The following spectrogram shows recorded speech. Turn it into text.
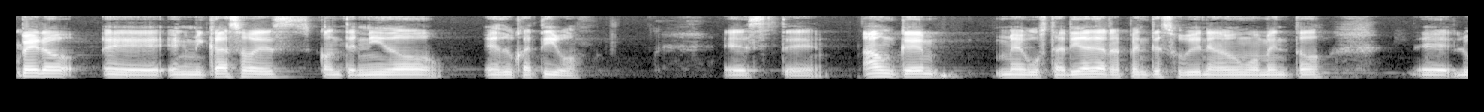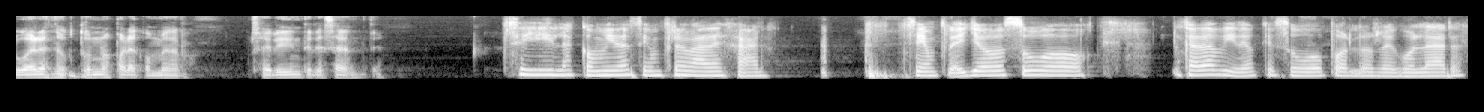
pero eh, en mi caso es contenido educativo. Este, aunque me gustaría de repente subir en algún momento eh, lugares nocturnos para comer. Sería interesante. Sí, la comida siempre va a dejar. Siempre. Yo subo, cada video que subo por lo regular,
